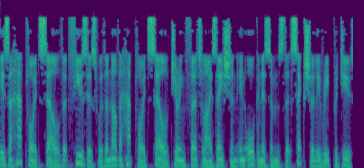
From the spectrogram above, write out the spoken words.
is a haploid cell that fuses with another haploid cell during fertilization in organisms that sexually reproduce.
